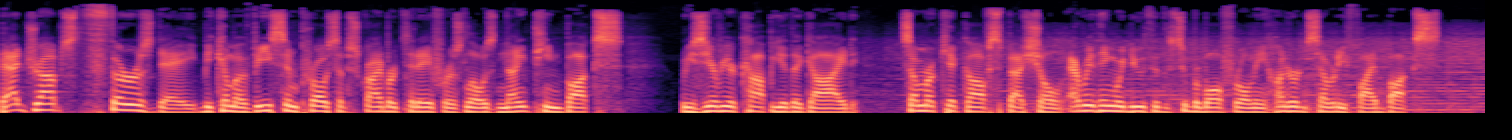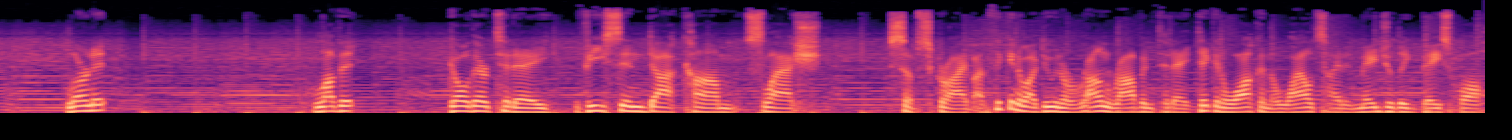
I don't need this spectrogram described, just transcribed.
That drops Thursday. Become a VSIN Pro subscriber today for as low as 19 bucks. Reserve your copy of the guide. Summer kickoff special. Everything we do through the Super Bowl for only 175 bucks. Learn it. Love it Go there today, vsin.com slash subscribe. I'm thinking about doing a round robin today, taking a walk on the wild side in Major League Baseball.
